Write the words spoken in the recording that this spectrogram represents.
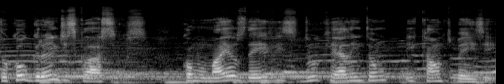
tocou grandes clássicos, como Miles Davis, Duke Ellington e Count Basie.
